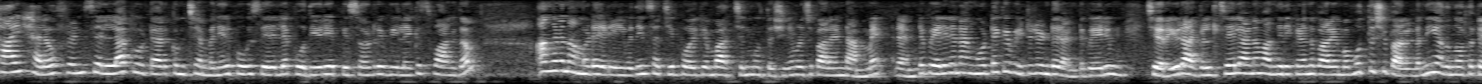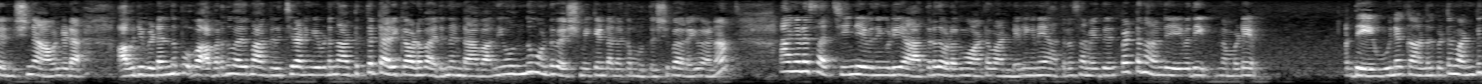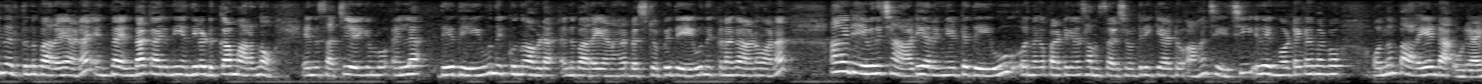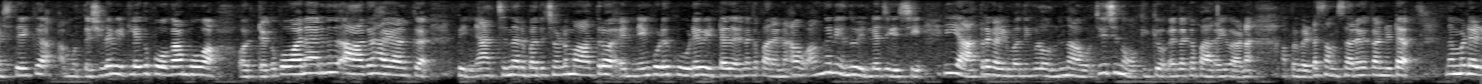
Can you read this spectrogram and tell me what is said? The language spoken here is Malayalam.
Hi hello friends. എല്ലാ കൂട്ടുകാർക്കും ചെമ്പനീർ പൂവ് സീരിയലിലെ പുതിയൊരു എപ്പിസോഡ് റിവ്യൂയിലേക്ക് സ്വാഗതം. അങ്ങനെ നമ്മുടെ രേവതിയും സച്ചിൻ പോയിക്കുമ്പോൾ അച്ഛൻ മുത്തശ്ശിനെ വിളിച്ച് പറയേണ്ട അമ്മ രണ്ട് രണ്ടുപേരെ ഞാൻ അങ്ങോട്ടേക്ക് വിട്ടിട്ടുണ്ട്. രണ്ടുപേരും ചെറിയൊരു അകൽച്ചയിലാണ് വന്നിരിക്കണമെന്ന് പറയുമ്പോൾ മുത്തശ്ശി പറയണ്ട നീ അതൊന്നും ഓർത്ത് ടെൻഷൻ ആവണ്ടടാ. അവരിവിടെ നിന്ന് അവിടുന്ന് വരുമ്പോൾ അകൽച്ചയിലാണെങ്കിൽ ഇവിടെ നിന്ന് അടുത്തിട്ടായിരിക്കും അവിടെ വരുന്നുണ്ടാവുക നീ ഒന്നും കൊണ്ട് വിഷമിക്കേണ്ട എന്നൊക്കെ മുത്തശ്ശി പറയുവാണ്. അങ്ങനെ സച്ചിൻ രേവതിയും കൂടി യാത്ര തുടങ്ങുവാട്ടോ. വണ്ടിയിൽ ഇങ്ങനെ യാത്ര സമയത്ത് പെട്ടെന്നാണ് രേവതി നമ്മുടെ ദേവുവിനെ കാണുന്നത്. പെട്ടെന്ന് വണ്ടി നിർത്തുന്നു പറയാണ്. എന്താ എന്താ കാര്യം? നീ എന്തെങ്കിലും എടുക്കാൻ മറന്നോ? എന്ന് സച്ച് ചോദിക്കുമ്പോൾ അല്ല ദേ ദേവു നിൽക്കുന്നു അവിടെ എന്ന് പറയുകയാണ് അങ്ങനെ ബസ് സ്റ്റോപ്പിൽ ദേവു നിൽക്കണ കാണുവാണ്. അങ്ങനെ രേവതി ചാടി ഇറങ്ങിയിട്ട് ദേവു എന്നൊക്കെ പറഞ്ഞിട്ട് ഇങ്ങനെ സംസാരിച്ചുകൊണ്ടിരിക്കുകയാട്ടോ. ആ ചേച്ചി ഇത് എങ്ങോട്ടേക്കാന്ന് പറയുമ്പോൾ ഒന്നും പറയണ്ട. ഒരാഴ്ചത്തേക്ക് മുത്തശ്ശിയുടെ വീട്ടിലേക്ക് പോകാൻ പോവാ. ഒറ്റയ്ക്ക് പോകാനായിരുന്നു ആഗ്രഹം അയാൾക്ക്. പിന്നെ അച്ഛൻ നിർബന്ധിച്ചുകൊണ്ട് മാത്രം എന്നെയും കൂടെ കൂടെ വിട്ടത് എന്നൊക്കെ പറയണം. ഓ അങ്ങനെയൊന്നും ഇല്ല ചേച്ചി. ഈ യാത്ര കഴിയുമ്പോൾ നിങ്ങൾ ഒന്നാവും. ചേച്ചി നോക്കിക്കോ എന്നൊക്കെ പറയുവാണ്. അപ്പോൾ ഇവരുടെ സംസാരമൊക്കെ കണ്ടിട്ട് നമ്മുടെ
